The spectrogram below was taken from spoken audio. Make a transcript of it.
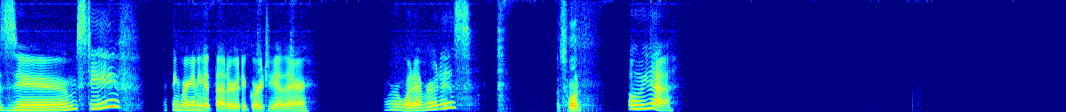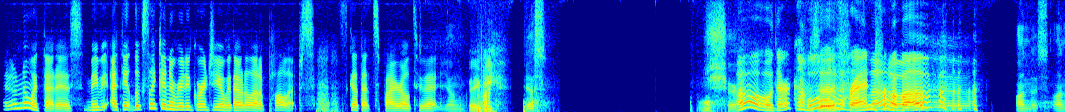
Zoom, Steve. I think we're going to get that Iridogorgia there. Or whatever it is. This one? Oh, yeah. I don't know what that is. Maybe, I think it looks like an Iridogorgia without a lot of polyps. It's got that spiral to it. A young. Baby. Yes. Sure. Oh, there comes Ooh, a friend from hello. above. On this on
